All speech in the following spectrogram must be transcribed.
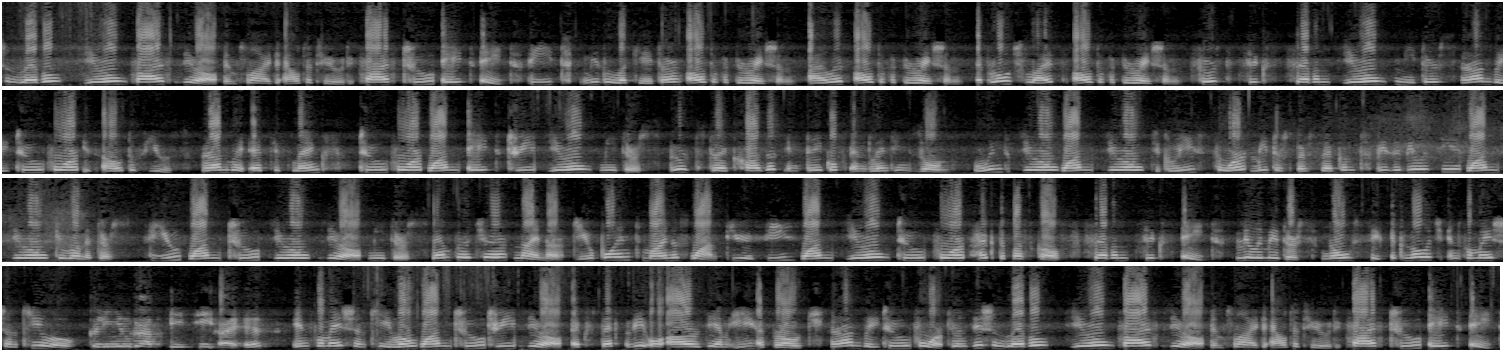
Transition level 050. Implied altitude 5288 feet. Middle locator out of operation. ILS out of operation. Approach lights out of operation. First 670 meters. Runway 24 is out of use. Runway active length 24180 meters. Bird strike hazard in takeoff and landing zone. Wind 010 degrees 4 meters per second. Visibility 10 kilometers. View 1200 meters. Temperature 9. Dew point minus 1. QFE 1024 hectopascals. 768 millimeters. No sick. Acknowledge information kilo. Kaliningrad ATIS. Information kilo 1230. Expect VOR DME approach. Runway 24. Transition level 050. Implied altitude 5288.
